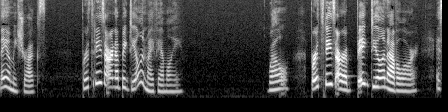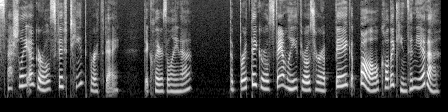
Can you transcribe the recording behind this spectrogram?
Naomi shrugs. Birthdays aren't a big deal in my family. Well, birthdays are a big deal in Avalor, especially a girl's 15th birthday, declares Elena. The birthday girl's family throws her a big ball called a quinceañera.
